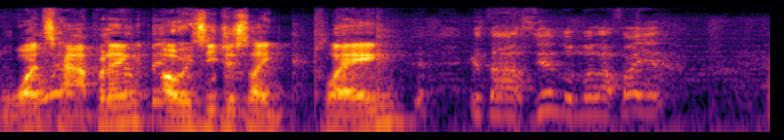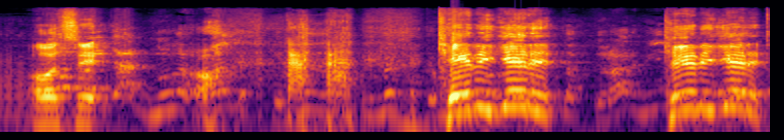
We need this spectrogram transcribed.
what's happening. Oh, is he just like playing? ¿Qué estás haciendo? No la falles. Oh, let's oh see. my God, no la falles, porque es el primer Pokémon Can he get it? Can he get it?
